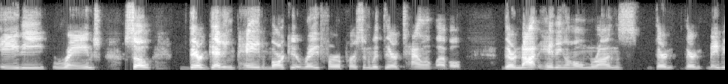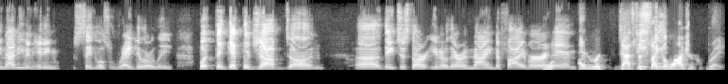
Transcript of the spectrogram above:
80 range. So they're getting paid market rate for a person with their talent level. They're not hitting home runs. They're they're maybe not even hitting singles regularly, but they get the job done. Uh, they just aren't, you know, they're a nine to fiver, well, and and look, that's the psychological right.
